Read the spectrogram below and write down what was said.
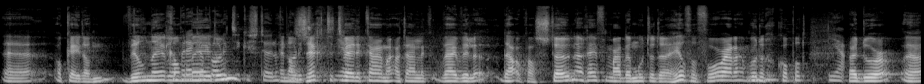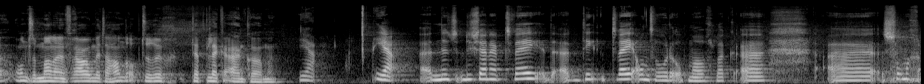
Uh, Oké, okay, dan wil Nederland meedoen. Politieke steun en dan zegt de Tweede Kamer uiteindelijk... wij willen daar ook wel steun aan geven... maar dan moeten er heel veel voorwaarden aan worden -hmm. gekoppeld... waardoor uh, onze mannen en vrouwen met de handen op de rug ter plekke aankomen. Ja, ja, nu, nu zijn er twee, twee antwoorden op mogelijk. Uh, sommige,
